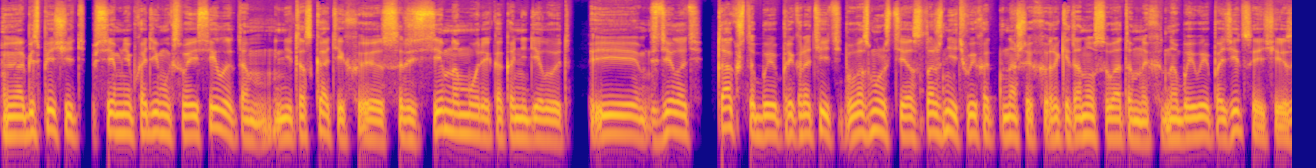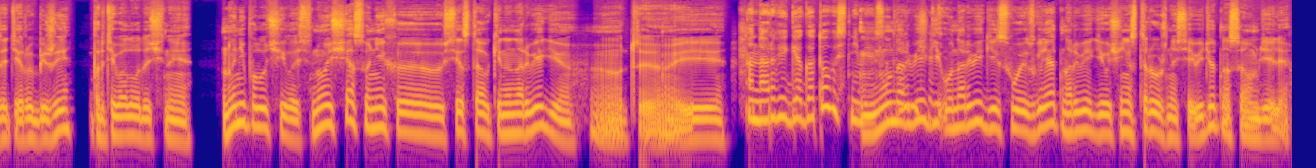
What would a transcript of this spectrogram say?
обеспечить всем необходимых свои силы, там, не таскать их э, с на море, как они делают, и сделать так, чтобы прекратить возможности осложнить выход наших ракетоносцев атомных на боевые позиции через эти рубежи противолодочные. Но не получилось. Но сейчас у них э, все ставки на Норвегию. Вот, э, и... А Норвегия готова с ними Ну, Норвегии, у Норвегии свой взгляд. Норвегия очень осторожно себя ведет на самом деле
